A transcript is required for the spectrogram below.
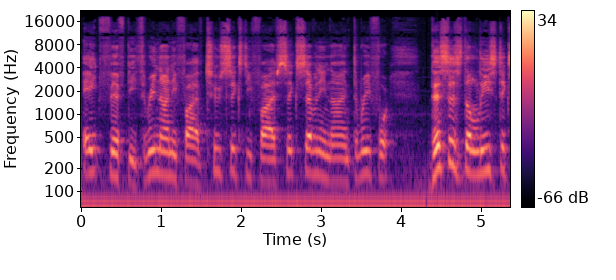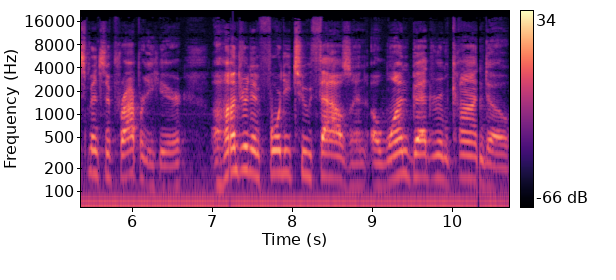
850, 395, 265, 679, 34 This is the least expensive property here. 142,000 a one bedroom condo.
